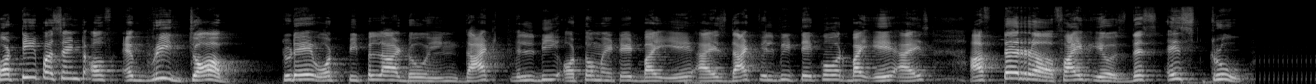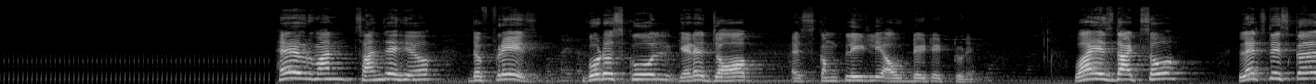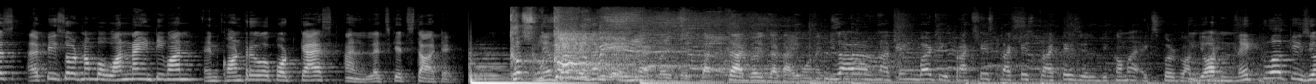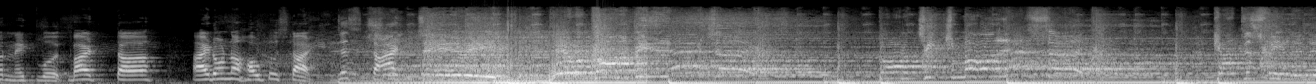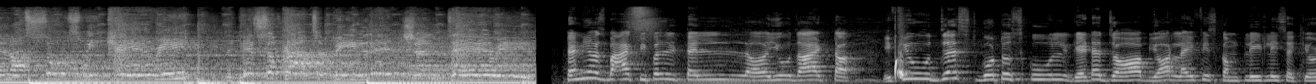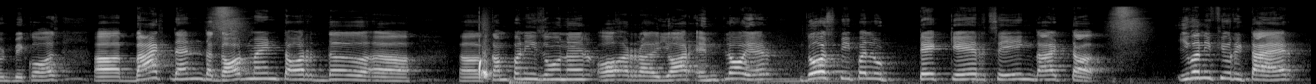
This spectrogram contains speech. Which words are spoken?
40% of every job today what people are doing that will be automated by ais that will be taken over by ais after uh, 5 years. This is true. Hey everyone sanjay here. The phrase go to school get a job is completely outdated today. Why is that so let's discuss episode number 191 in Controver podcast and let's get started Cause we're Never gonna listen to any advices. That's the advice that I want to give. These are nothing but you practice, practice, practice. You'll become an expert one. Your network is your net worth. But uh, I don't know how to start. Just start. legendary. Yeah, we're gonna be legends. Gonna teach 'em all a lesson. Got this feeling in our souls we carry. It's about to be legendary. 10 years back, people tell uh, you that uh, if you just go to school, get a job, your life is completely secured because uh, back then the government or the uh, uh, company's owner or uh, your employer, those people would take care saying that even if you retire,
